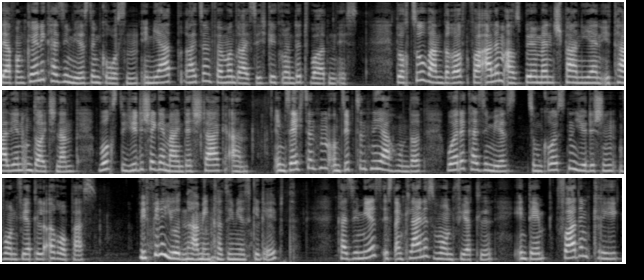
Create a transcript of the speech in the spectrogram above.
der von König Kaisimirs dem Großen im Jahr 1335 gegründet worden ist. Durch Zuwanderer, vor allem aus Böhmen, Spanien, Italien und Deutschland, wuchs die jüdische Gemeinde stark an. Im 16. und 17. Jahrhundert wurde Kasimirs zum größten jüdischen Wohnviertel Europas. Wie viele Juden haben in Kasimirs gelebt? Kasimirs ist ein kleines Wohnviertel, in dem vor dem Krieg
